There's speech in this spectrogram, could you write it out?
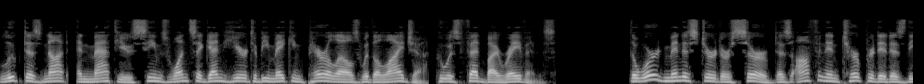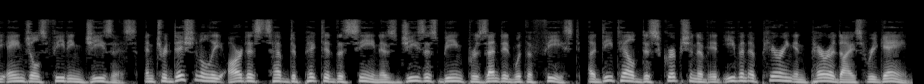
Luke does not, and Matthew seems once again here to be making parallels with Elijah, who was fed by ravens. The word ministered or served is often interpreted as the angels feeding Jesus, and traditionally artists have depicted the scene as Jesus being presented with a feast, a detailed description of it even appearing in Paradise Regained.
